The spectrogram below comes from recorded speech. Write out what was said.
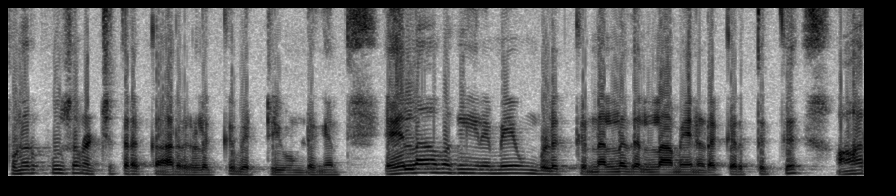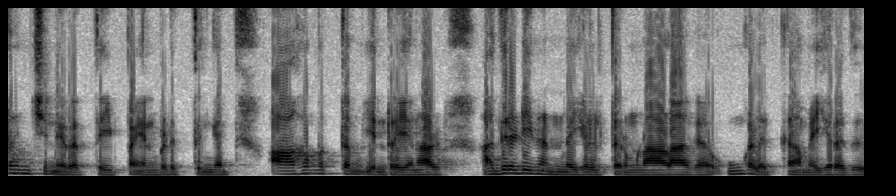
புனர்பூசம் நட்சத்திரக்காரர்களுக்கு வெற்றி உண்டுங்க. எல்லா வகையிலுமே உங்களுக்கு நல்லதெல்லாமே நடக்கிறதுக்கு ஆரஞ்சு நிறத்தை பயன்படுத்துங்க. ஆகமொத்தம் இன்றைய நாள் அதிரடி நன்மைகள் தரும் நாளாக உங்களுக்கு அமைகிறது.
